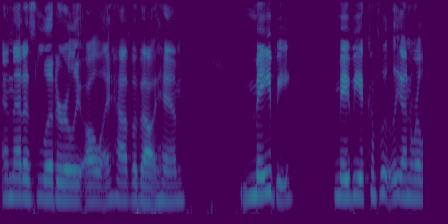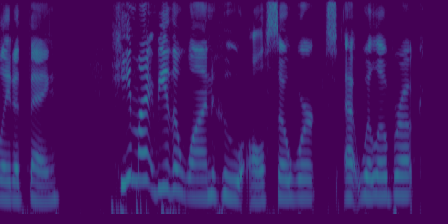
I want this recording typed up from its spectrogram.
and that is literally all I have about him. Maybe, maybe a completely unrelated thing. He might be the one who also worked at Willowbrook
